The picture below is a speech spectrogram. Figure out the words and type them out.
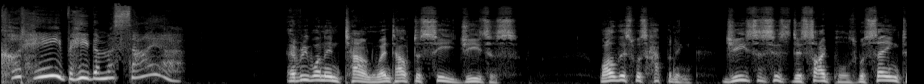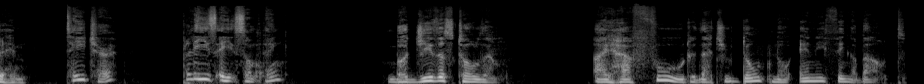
Could he be the Messiah? Everyone in town went out to see Jesus. While this was happening, Jesus' disciples were saying to him, Teacher, please eat something. But Jesus told them, I have food that you don't know anything about.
